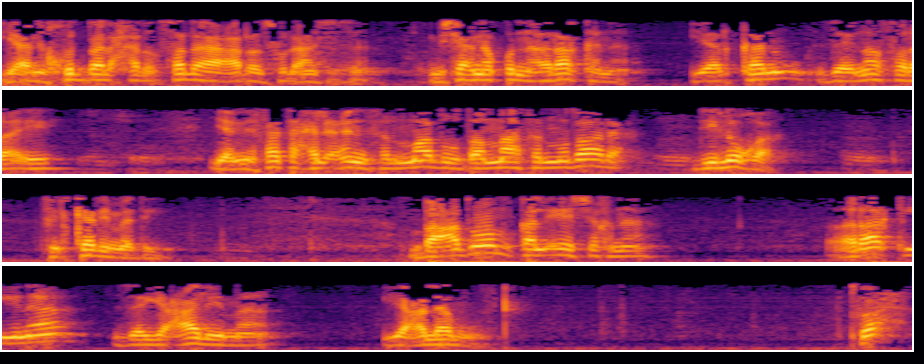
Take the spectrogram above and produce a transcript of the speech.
يعني خد بالك صلى على الرسول عليه الصلاة والسلام. مش إحنا قلنا ركن يركن زي نصر إيه؟ يعني فتح العين في الماضي وضمها في المضارع. دي لغة في الكلمة دي. بعضهم قال إيه شيخنا؟ ركن زي علم يعلم صح؟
